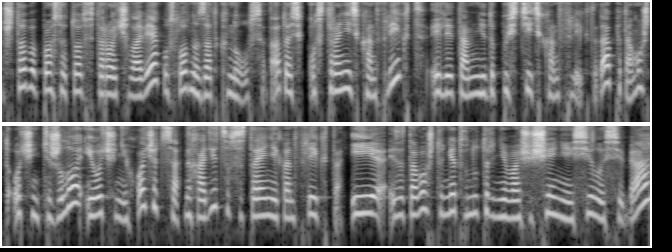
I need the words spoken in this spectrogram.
чтобы просто тот второй человек условно заткнулся, да, то есть устранить конфликт или там не допустить конфликта, да, потому что очень тяжело и очень не хочется находиться в состоянии конфликта. И из-за того, что нет нет внутреннего ощущения силы себя,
